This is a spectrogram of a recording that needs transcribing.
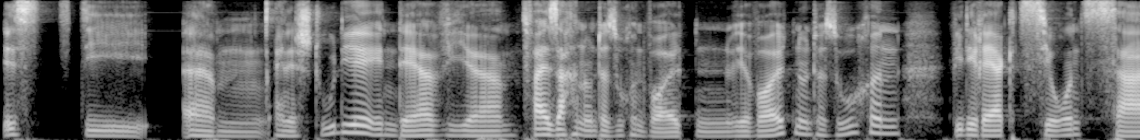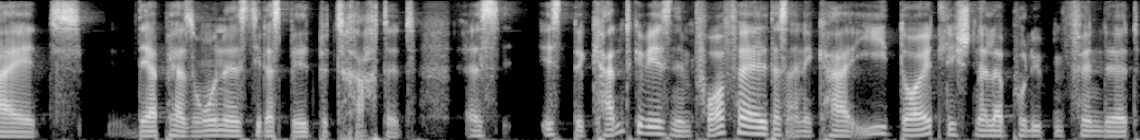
ist die ähm, eine Studie, in der wir zwei Sachen untersuchen wollten. Wir wollten untersuchen, wie die Reaktionszeit der Person ist, die das Bild betrachtet. Es ist bekannt gewesen im Vorfeld, dass eine KI deutlich schneller Polypen findet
